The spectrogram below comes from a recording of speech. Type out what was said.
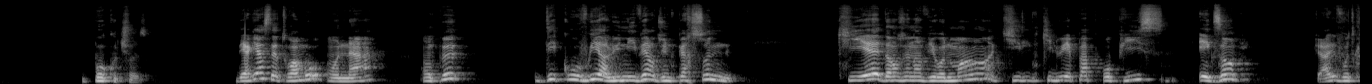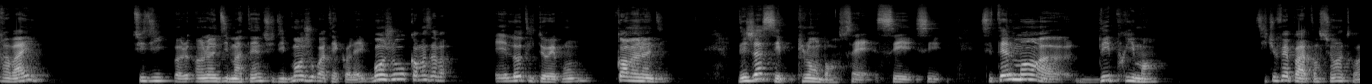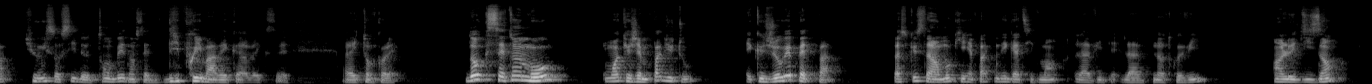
beaucoup de choses. Derrière ces trois mots, on peut découvrir l'univers d'une personne qui est dans un environnement qui ne lui est pas propice. Exemple, tu arrives au travail, tu dis un lundi matin, tu dis bonjour à tes collègues, bonjour, comment ça va? Et l'autre, il te répond comme un lundi. Déjà, c'est plombant, c'est tellement euh, déprimant. Si tu fais pas attention à toi, tu risques aussi de tomber dans cette déprime avec ton collègue. Donc, c'est un mot, moi, que j'aime pas du tout et que je répète pas parce que c'est un mot qui impacte négativement la vie, notre vie en le disant.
